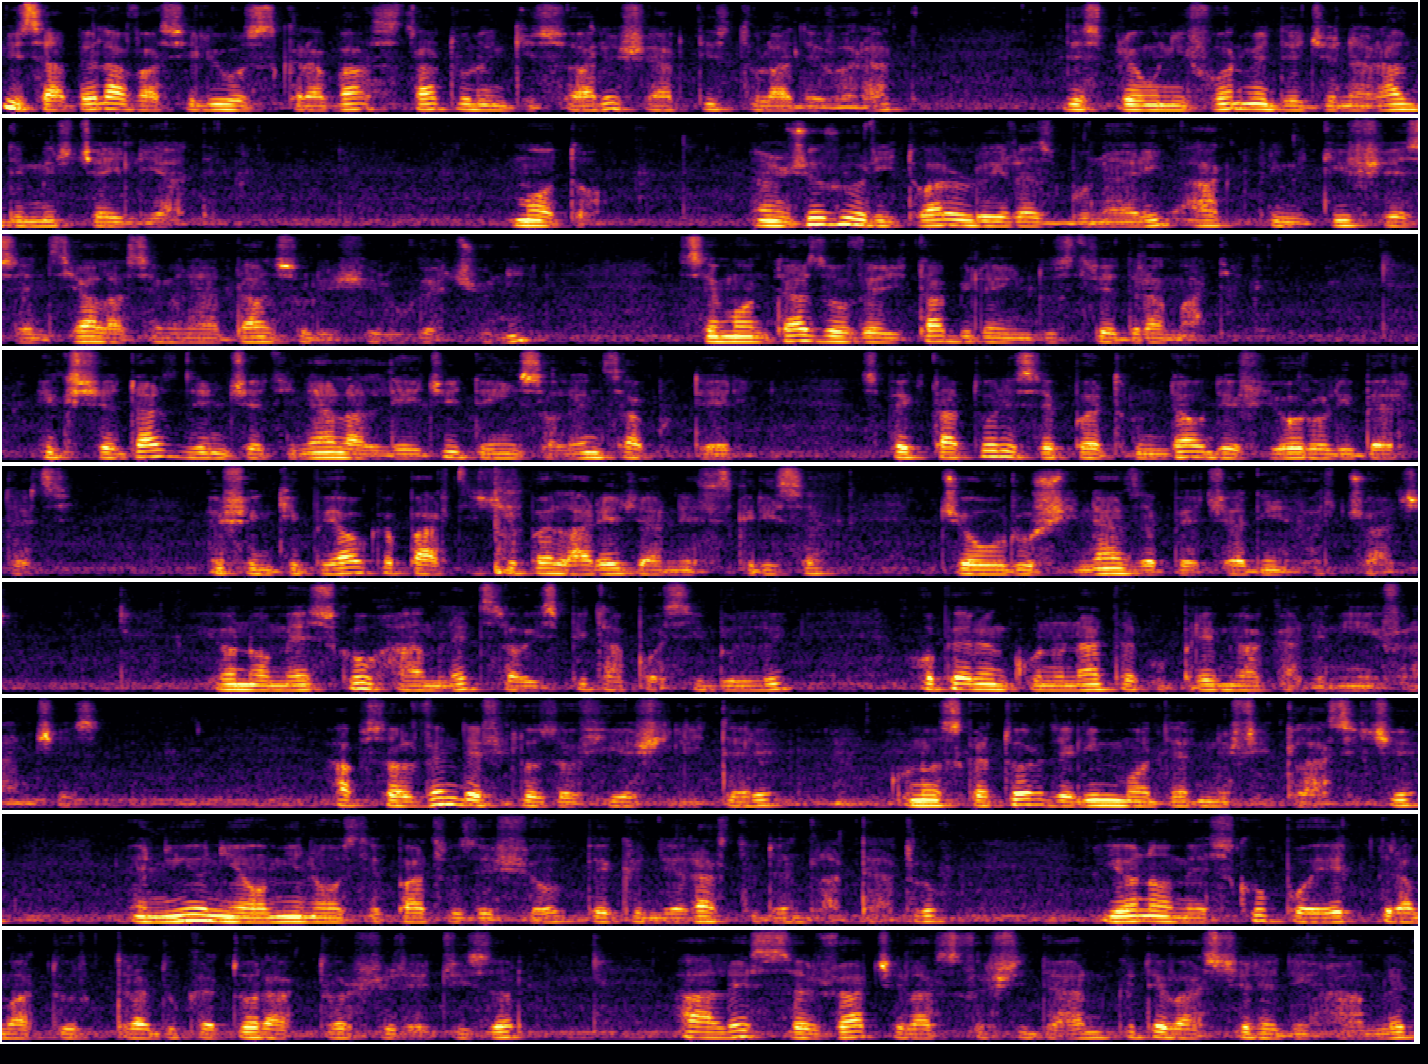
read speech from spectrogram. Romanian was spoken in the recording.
Isabela Vasiliu Scraba, Statul închisoare și artistul adevărat, despre uniforme de general de Mircea Iliade. Moto În jurul ritualului răzbunării, act primitiv și esențial asemenea dansului și rugăciunii, se montează o veritabilă industrie dramatică. Excedați de încetineala legii, de insolența puterii, spectatorii se pătrundeau de fiorul libertății își închipuiau că participă la regea nescrisă ce o rușinează pe cea din Hârcioage. Ion Omescu, Hamlet sau Ispita Posibilului, operă încununată cu premiul Academiei franceze. Absolvent de filozofie și litere, cunoscător de limbi moderne și clasice, în iunie 1948, pe când era student la teatru, Ion Omescu, poet, dramaturg, traducător, actor și regizor, a ales să joace la sfârșit de an câteva scene din Hamlet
